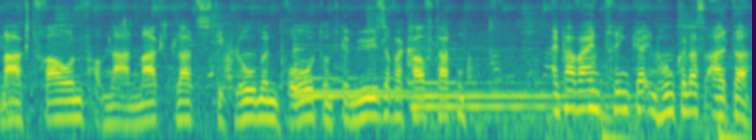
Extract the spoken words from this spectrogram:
Marktfrauen vom nahen Marktplatz, die Blumen, Brot und Gemüse verkauft hatten. Ein paar Weintrinker in Hunkelers Alter.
